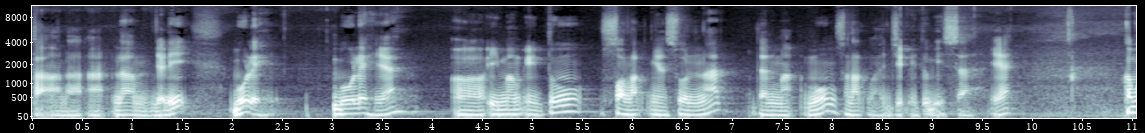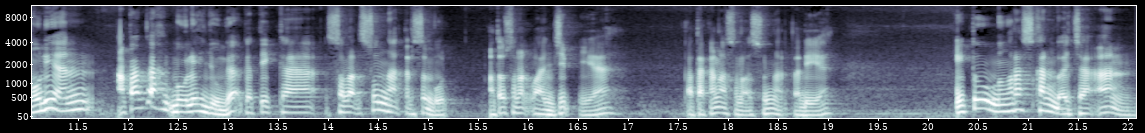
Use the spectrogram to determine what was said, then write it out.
ta'ala a'lam. Jadi, boleh, boleh ya, uh, imam itu sholatnya sunat dan makmum sholat wajib itu bisa ya. Kemudian Apakah boleh juga ketika sholat sunat tersebut atau sholat wajib ya, katakanlah sholat sunat tadi ya, itu mengeraskan bacaan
